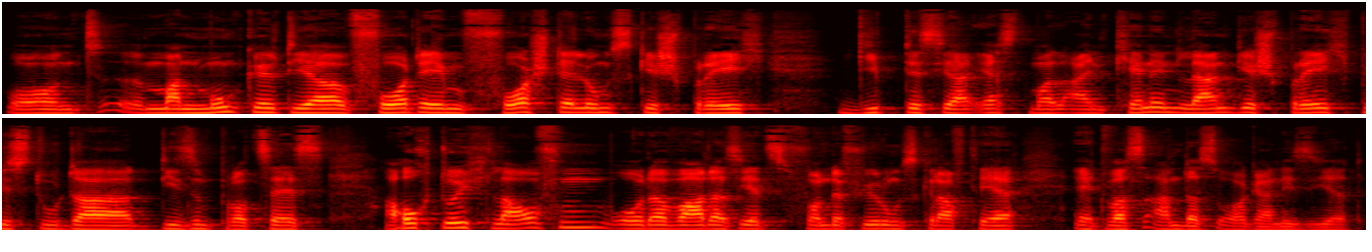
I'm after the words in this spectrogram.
und äh, man munkelt ja vor dem Vorstellungsgespräch, gibt es ja erstmal ein Kennenlerngespräch. Bist du da diesen Prozess auch durchlaufen oder war das jetzt von der Führungskraft her etwas anders organisiert?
